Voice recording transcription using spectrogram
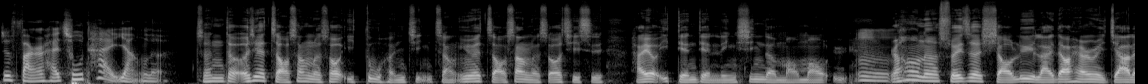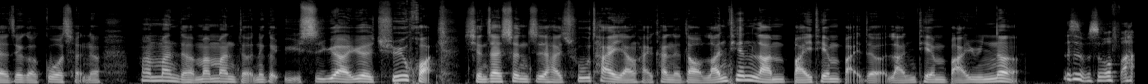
就反而还出太阳了。真的，而且早上的时候一度很紧张，因为早上的时候其实还有一点点零星的毛毛雨。嗯，然后呢，随着小绿来到 Henry 家的这个过程呢，慢慢的、慢慢的那个雨势越来越趋缓，现在甚至还出太阳，还看得到蓝天蓝、白天白的蓝天白云呢。这什么说法？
